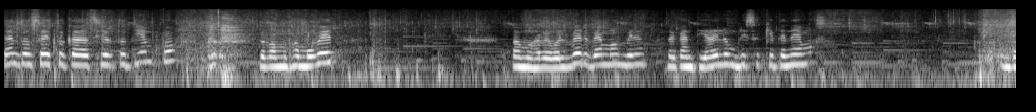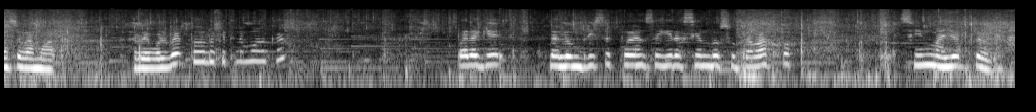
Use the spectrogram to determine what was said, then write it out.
entonces esto cada cierto tiempo lo vamos a mover, vamos a revolver, vemos, miren la cantidad de lombrices que tenemos. Entonces vamos a revolver todo lo que tenemos acá para que las lombrices puedan seguir haciendo su trabajo sin mayor problema.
